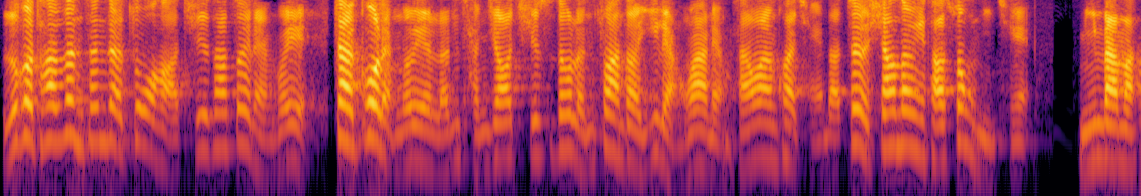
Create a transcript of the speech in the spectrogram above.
如果他认真的做哈，其实他这两个月再过两个月能成交，其实都能赚到一两万、两三万块钱的。这相当于他送你钱，明白吗？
